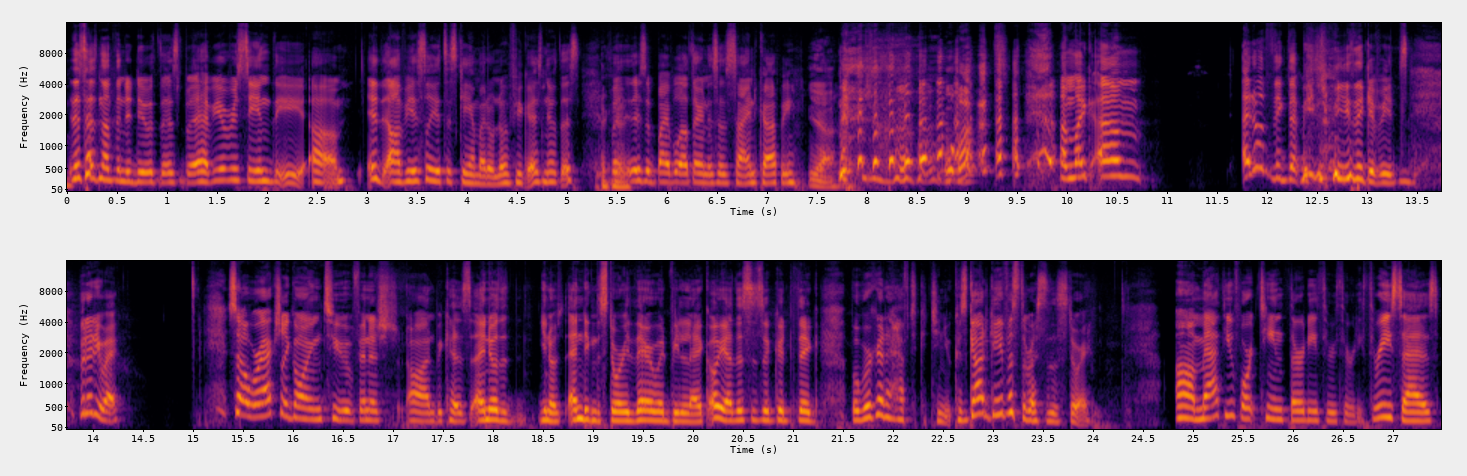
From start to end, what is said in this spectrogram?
this has nothing to do with this, but have you ever seen the? Um, it obviously it's a scam. I don't know if you guys know this, but there's a Bible out there and it says signed copy. Yeah. What? I'm like, um, I don't think that means what you think it means. But anyway, so we're actually going to finish on because I know that, you know, ending the story there would be like, oh yeah, this is a good thing. But we're going to have to continue because God gave us the rest of the story. Um, Matthew 14, 30 through 33 says,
